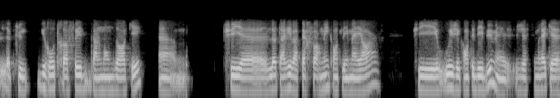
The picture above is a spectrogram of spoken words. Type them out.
le plus gros trophée dans le monde du hockey. Euh, puis euh, là, tu arrives à performer contre les meilleurs. Puis oui, j'ai compté des buts, mais j'estimerais que euh,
